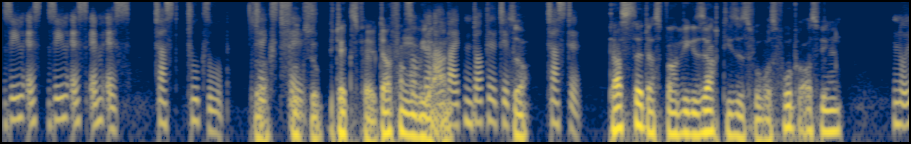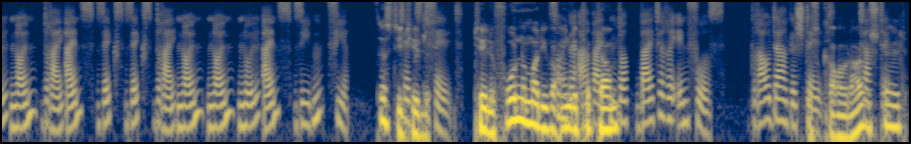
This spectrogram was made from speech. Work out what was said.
Seel, Seel SMS. Tast, Tugsub. So, Textfeld. So, Textfeld, da fangen Zum wir wieder an. Doppeltipp. So. Taste. Taste, das war wie gesagt dieses, wo wir das Foto auswählen. 09316639900174. Das ist die Tele. Telefonnummer, die wir Zum eingetippt haben. Weitere Infos. Grau dargestellt. grau dargestellt.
